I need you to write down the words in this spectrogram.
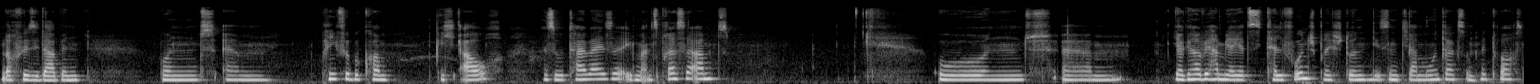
und auch für sie da bin. Und ähm, Briefe bekommen ich auch, also teilweise eben ans Presseamt. Und ähm, ja, genau, wir haben ja jetzt Telefonsprechstunden, die sind ja montags und mittwochs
